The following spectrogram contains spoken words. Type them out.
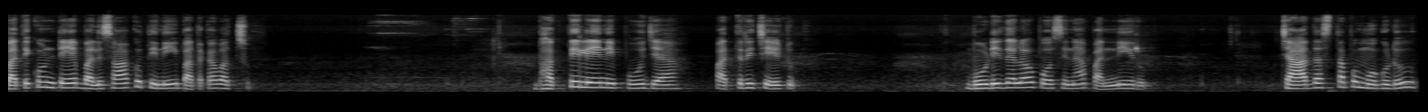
బతికుంటే బలిసాకు తిని బతకవచ్చు. భక్తి లేని పూజ పత్రి చేటు. బూడిదలో పోసిన పన్నీరు. చాదస్తపు మొగుడు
